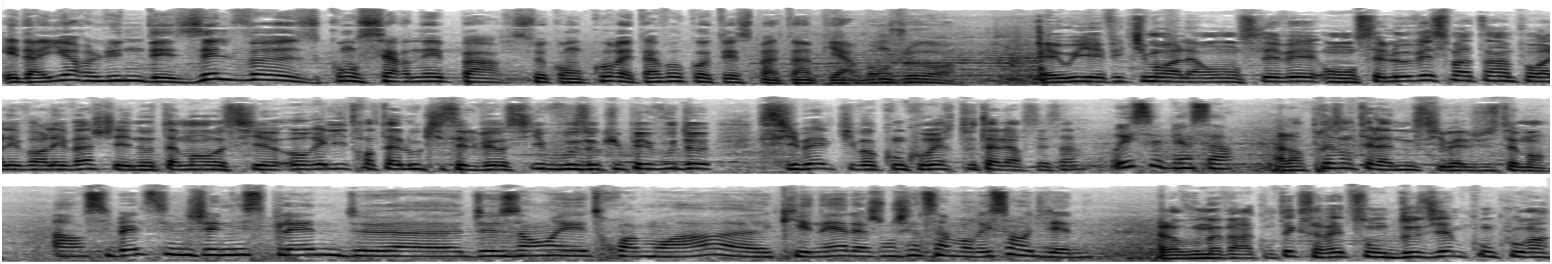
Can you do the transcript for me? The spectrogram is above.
Et d'ailleurs, l'une des éleveuses concernées par ce concours est à vos côtés ce matin. Pierre, bonjour. Et oui, effectivement, on s'est levé, on s'est levé ce matin pour aller voir les vaches et notamment aussi Aurélie Trantalou qui s'est levée aussi. Vous vous occupez vous de Cybelle qui va concourir tout à l'heure, c'est ça? Oui, c'est bien ça. Alors présentez-la nous Cybelle justement. Alors Cybelle, c'est une génisse pleine de 2 ans et 3 mois euh, qui est née à la Jonchère Saint-Maurice en Haute-Vienne. Alors vous m'avez raconté que ça va être son deuxième concours. Hein.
